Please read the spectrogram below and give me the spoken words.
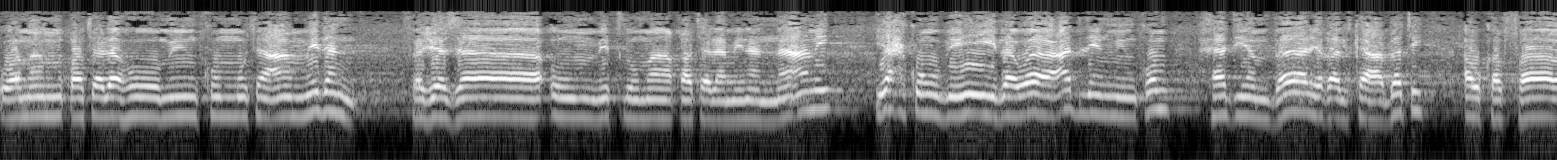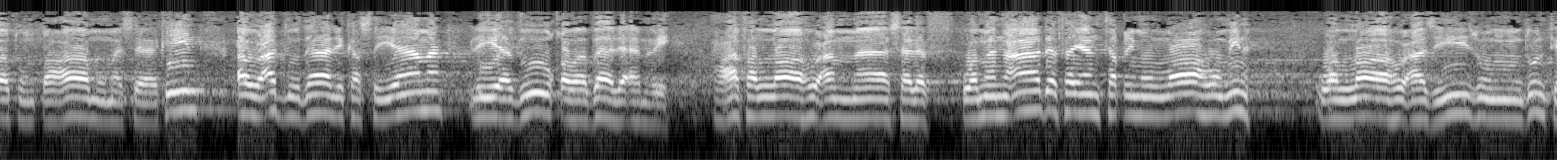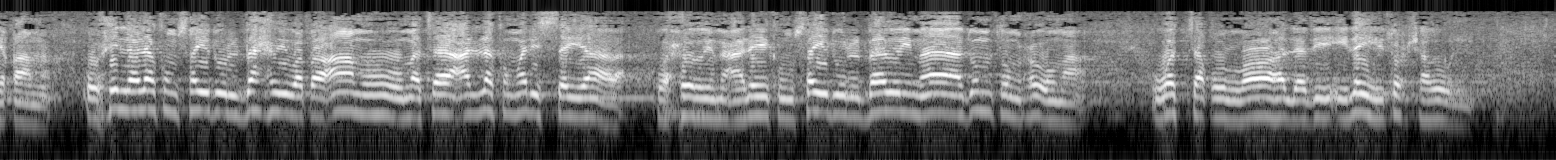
ومن قتله منكم متعمدا فجزاء مثل ما قتل من النعم يحكم به ذوى عدل منكم هديا بالغ الكعبة أو كفارة طعام مساكين أو عدل ذلك صياما ليذوق وبال أمره. عفى الله عما سلف. ومن عاد فينتقم الله منه. والله عزيز ذو انتقام. أحل لكم صيد البحر وطعامه متاعا لكم وللسيارة. وحرم عليكم صيد البر ما دمتم حرما. واتقوا الله الذي إليه تحشرون.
